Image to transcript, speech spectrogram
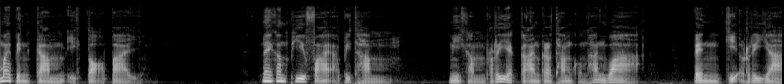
ไม่เป็นกรรมอีกต่อไป ในคำพีฝ่ายอภิธรรม มีคำเรียกการกระทำของท่านว่า เป็นกิริยา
